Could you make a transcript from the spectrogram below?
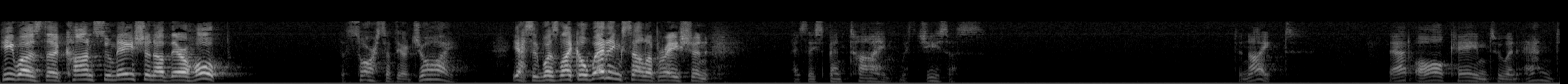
He was the consummation of their hope, the source of their joy. Yes, it was like a wedding celebration as they spent time with Jesus. Tonight, that all came to an end.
